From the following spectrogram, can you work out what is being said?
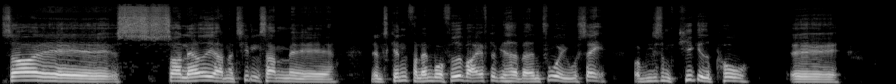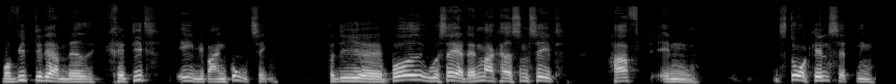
så, øh, så lavede jeg en artikel sammen med Niels Kende fra Landbrug og Fødevare, efter vi havde været en tur i USA, hvor vi ligesom kiggede på, øh, hvorvidt det der med kredit egentlig var en god ting. Fordi øh, både USA og Danmark havde sådan set haft en stor gældsætning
